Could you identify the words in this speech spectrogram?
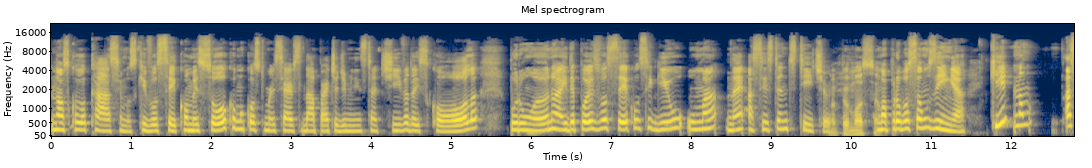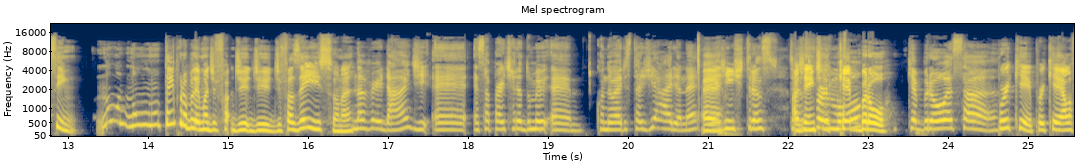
nós colocássemos que você começou como customer service na parte administrativa da escola por um ano, aí depois você conseguiu uma, né, assistant teacher, Uma promoção. uma promoçãozinha que não, assim, não, não, não tem problema de, de, de, de fazer isso, né? Na verdade, é, essa parte era do meu. é, quando eu era estagiária, né? É. Aí a gente trans, A gente transformou, quebrou quebrou essa. Por quê? Porque ela,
